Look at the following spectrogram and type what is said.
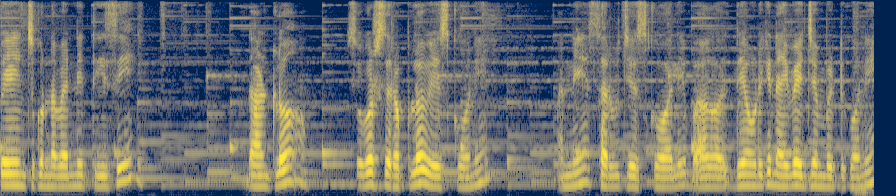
వేయించుకున్నవన్నీ తీసి దాంట్లో షుగర్ సిరప్లో వేసుకొని అన్నీ సర్వ్ చేసుకోవాలి. బాగా దేవుడికి నైవేద్యం పెట్టుకొని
